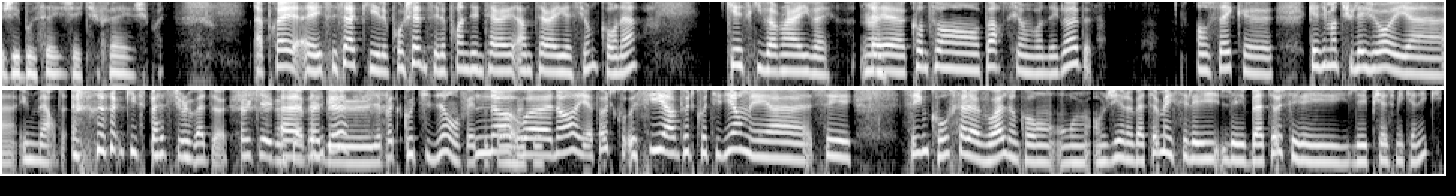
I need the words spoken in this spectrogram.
j'ai bossé, j'ai tout fait, je suis prête. Après, et c'est ça qui est le prochain, c'est le point d'interrogation qu'on a. Qu'est-ce qui va m'arriver? Ouais. Et, euh, Quand on part sur un Vendée Globe, on sait que quasiment tous les jours il y a une merde qui se passe sur le bateau. Ok, donc il n'y a, pas de, y a pas de quotidien en fait. Non, sur le bateau. non, il y a pas de, aussi un peu de quotidien, mais euh, c'est c'est une course à la voile, donc on, on, on gire le bateau, mais c'est les, les bateaux, c'est les, les pièces mécaniques.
